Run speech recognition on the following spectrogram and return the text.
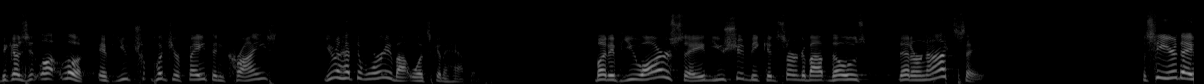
Because, look, if you tr- put your faith in Christ, you don't have to worry about what's going to happen. But if you are saved, you should be concerned about those that are not saved. But see, here they,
